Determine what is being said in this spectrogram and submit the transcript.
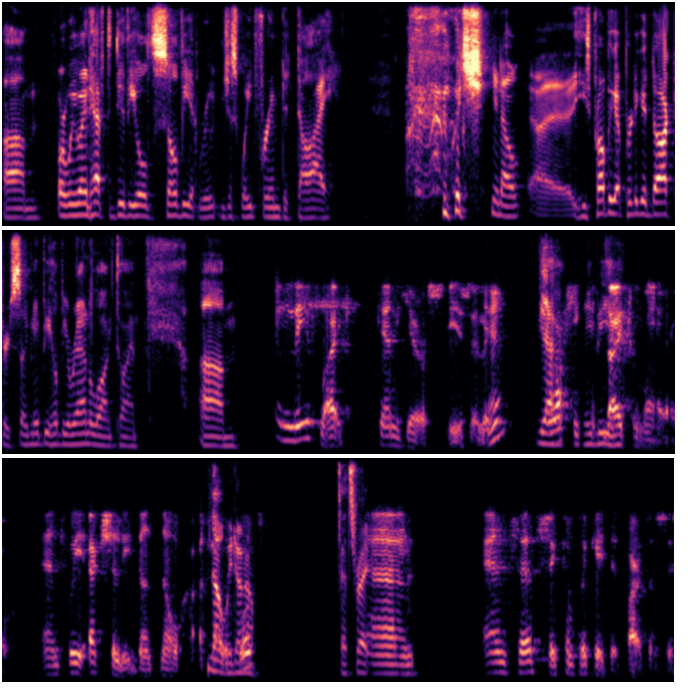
Um, or we might have to do the old Soviet route and just wait for him to die, which, you know, uh, he's probably got pretty good doctors, so maybe he'll be around a long time. Um, can live like 10 years easily. Yeah. Or he maybe. can die tomorrow. And we actually don't know how. No, we don't works. know. That's right. Um, and that's a complicated part of the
